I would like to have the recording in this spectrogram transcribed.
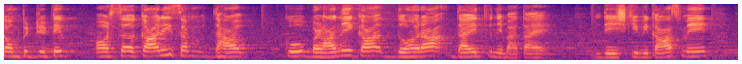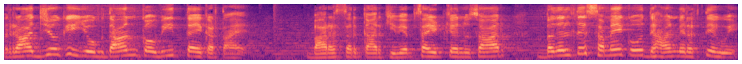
कॉम्पिटिटिव और सहकारी संविधान को बढ़ाने का दोहरा दायित्व निभाता है। देश की विकास में राज्यों के योगदान को भी तय करता है। भारत सरकार की वेबसाइट के अनुसार बदलते समय को ध्यान में रखते हुए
